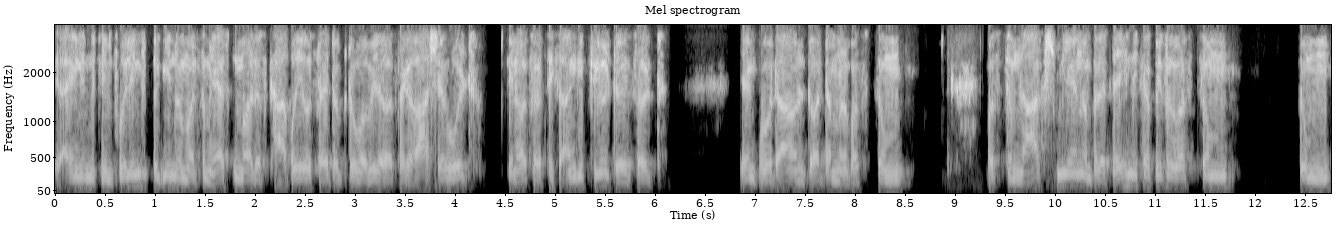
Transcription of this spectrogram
ja, eigentlich mit dem Frühlingsbeginn, wenn man zum ersten Mal das Cabrio seit Oktober wieder aus der Garage holt. Genau so hat sich angefühlt. Da ist halt irgendwo da und dort einmal was zum, was zum Nachschmieren und bei der Technik ein bisschen was zum, zum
